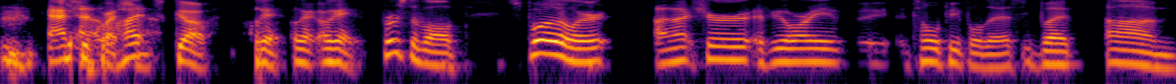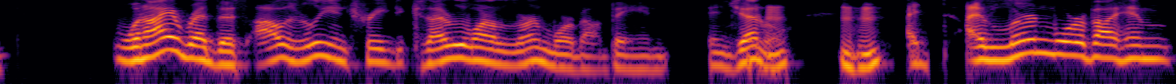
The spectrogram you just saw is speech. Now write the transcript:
Ask your yeah, questions. Go. okay, okay, okay. First of all, spoiler alert. I'm not sure if you already uh, told people this, but um, when I read this, I was really intrigued because I really want to learn more about Bane in general. Mm-hmm. I learned more about him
